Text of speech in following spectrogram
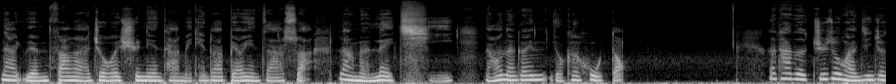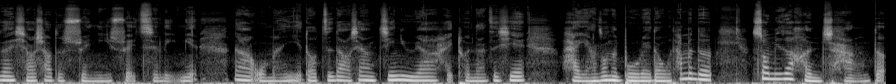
那园方啊，就会训练它，每天都要表演杂耍，让人类骑，然后呢，跟游客互动。那它的居住环境就在小小的水泥水池里面。那我们也都知道，像鲸鱼啊、海豚啊这些海洋中的哺乳类动物，它们的寿命是很长的。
